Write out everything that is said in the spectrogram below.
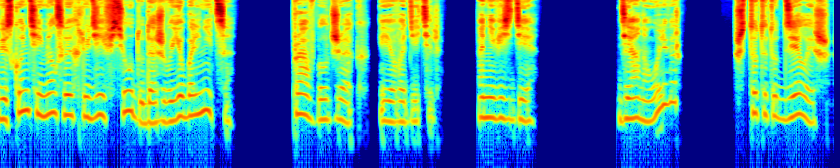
Висконти имел своих людей всюду, даже в ее больнице. Прав был Джек, ее водитель. Они везде. Диана Оливер? Что ты тут делаешь?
